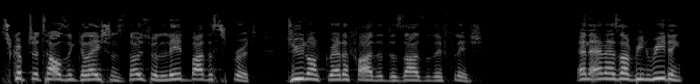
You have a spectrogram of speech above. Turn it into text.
Scripture tells in Galatians, those who are led by the Spirit do not gratify the desires of their flesh. And, and as I've been reading,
